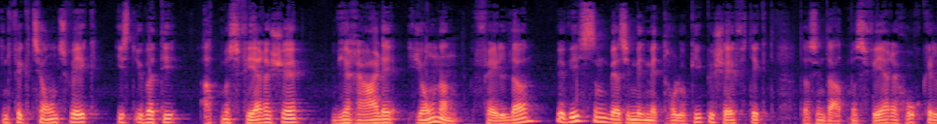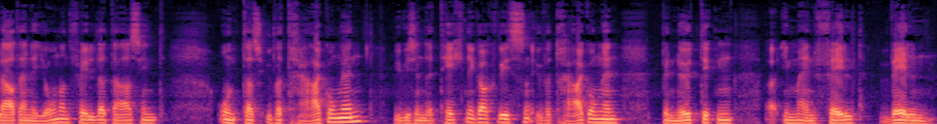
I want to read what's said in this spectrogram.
Infektionsweg ist über die atmosphärische virale Ionenfelder. Wir wissen, wer sich mit Metrologie beschäftigt, dass in der Atmosphäre hochgeladene Ionenfelder da sind und dass Übertragungen, wie wir es in der Technik auch wissen, Übertragungen benötigen äh, immer ein Feld Wellen.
